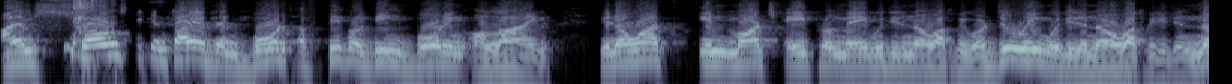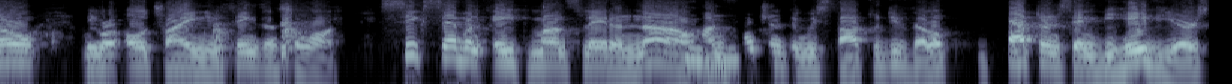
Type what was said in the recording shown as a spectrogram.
I am so sick and tired and bored of people being boring online. You know what? In March, April, May, we didn't know what we were doing. We didn't know what we didn't know. We were all trying new things and so on. Six, seven, eight months later, now, Mhm. unfortunately, we start to develop patterns and behaviors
